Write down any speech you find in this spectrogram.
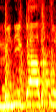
mini gasto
